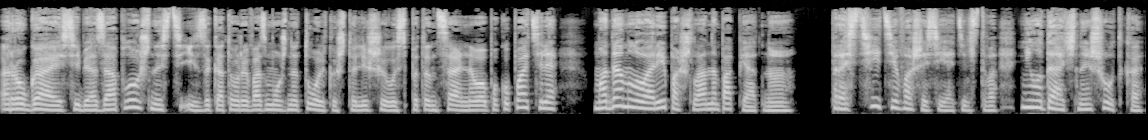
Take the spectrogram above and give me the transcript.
Ругая себя за оплошность, из-за которой, возможно, только что лишилась потенциального покупателя, мадам Луари пошла на попятную. «Простите, ваше сиятельство, неудачная шутка.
